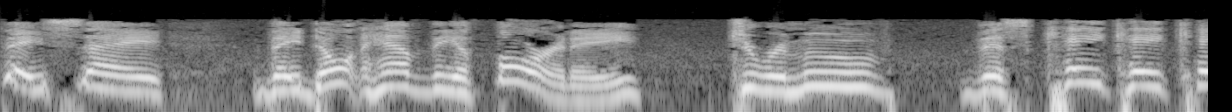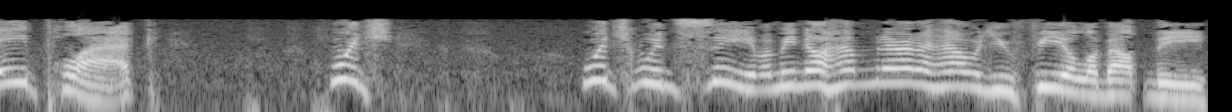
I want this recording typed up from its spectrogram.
they say they don't have the authority to remove this KKK plaque, which which would seem, I mean, no matter how you feel about the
